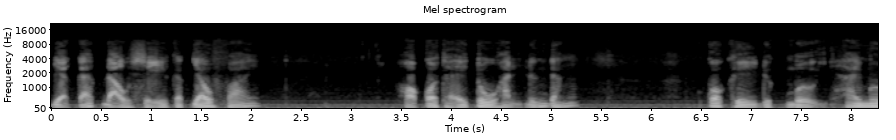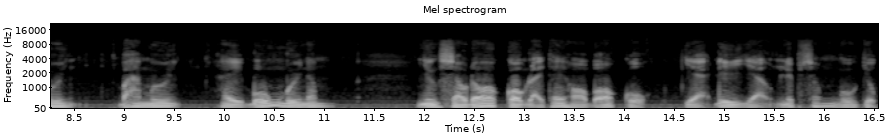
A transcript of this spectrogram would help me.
và các đạo sĩ, các giáo phái. Họ có thể tu hành đứng đắn. Có khi được mười, hai mươi ba mươi hay bốn mươi năm. Nhưng sau đó con lại thấy họ bỏ cuộc và đi vào nếp sống ngũ dục.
